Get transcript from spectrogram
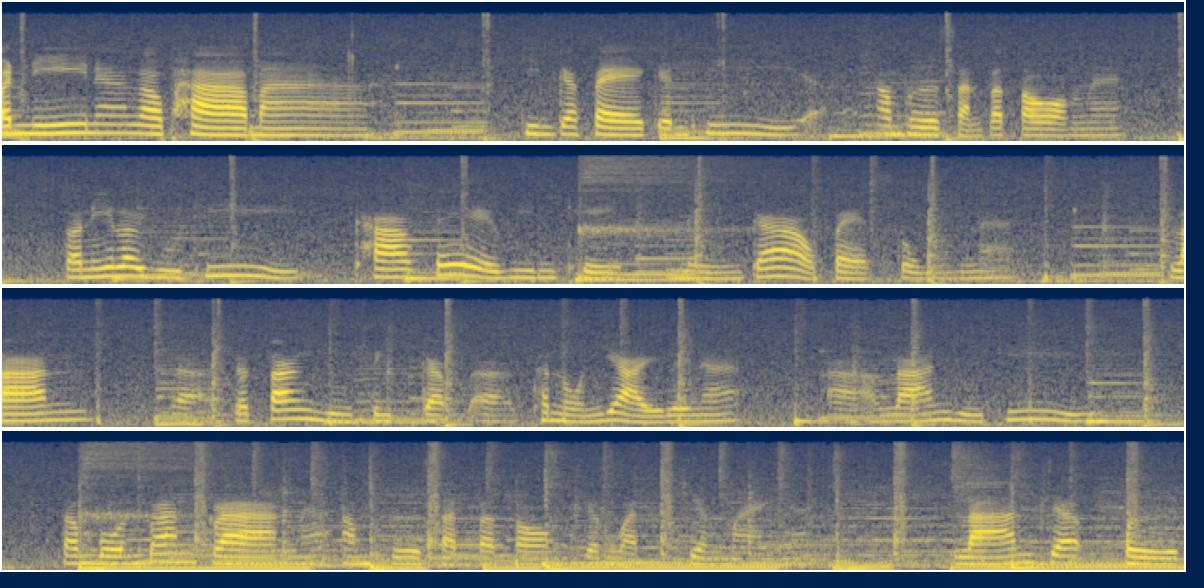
วันนี้นะเราพามากินกาแฟกันที่อำเภอสันปะตองนะ ตอนนี้เราอยู่ที่คาเฟ่วินเทจ1980 นะ ร้านอ่าจะตั้งอยู่ติดกับถนนใหญ่เลยนะร้านอยู่ที่ตำบลบ้านกลางนะอำเภอสันปะตองจังหวัดเชียงใหม่นะ ร้านจะเปิด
